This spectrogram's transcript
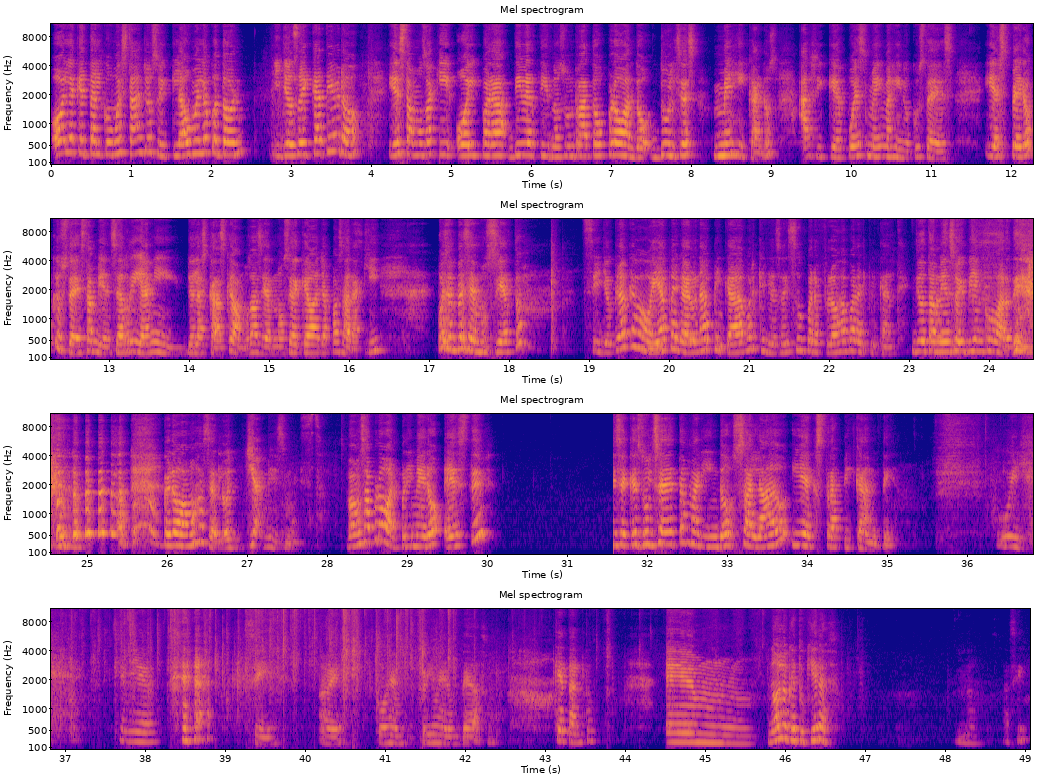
Hola, ¿qué tal? ¿Cómo están? Yo soy Clau Melocotón Y yo soy Katy Bro. y estamos aquí hoy para divertirnos un rato probando dulces mexicanos. Así que pues me imagino que ustedes y espero que ustedes también se rían y de las caras que vamos a hacer, no sé qué vaya a pasar aquí. Pues empecemos, ¿cierto? Sí, yo creo que me voy a pegar una picada porque yo soy súper floja para el picante. Yo también soy bien cobarde. Pero vamos a hacerlo ya mismo. Vamos a probar primero este. Dice que es dulce de tamarindo, salado y extra picante. Uy, qué miedo. Sí. A ver, cogen primero un pedazo. ¿Qué tanto? Em, no, lo que tú quieras. No, así.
